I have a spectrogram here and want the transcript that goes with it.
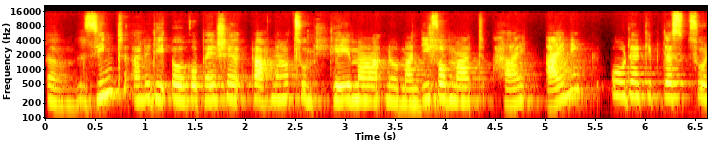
Ähm, sind alle die europäischen Partner zum Thema Normandie-Format einig oder gibt es zu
